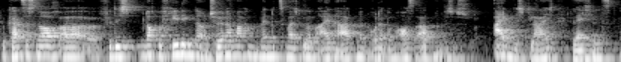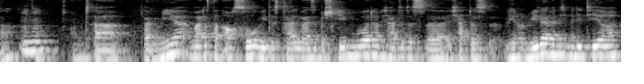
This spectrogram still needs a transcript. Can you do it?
Du kannst es noch äh, für dich noch befriedigender und schöner machen, wenn du zum Beispiel beim Einatmen oder beim Ausatmen, das ist eigentlich gleich, lächelst. Ne? Mhm. Und äh, bei mir war das dann auch so, wie das teilweise beschrieben wurde. Und ich hatte das, äh, ich habe das hin und wieder, wenn ich meditiere,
